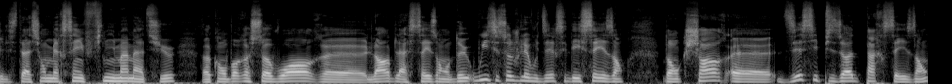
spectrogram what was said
Félicitations, merci infiniment Mathieu, euh, qu'on va recevoir euh, lors de la saison 2. Oui, c'est ça que je voulais vous dire, c'est des saisons. Donc, char 10 euh, épisodes par saison.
